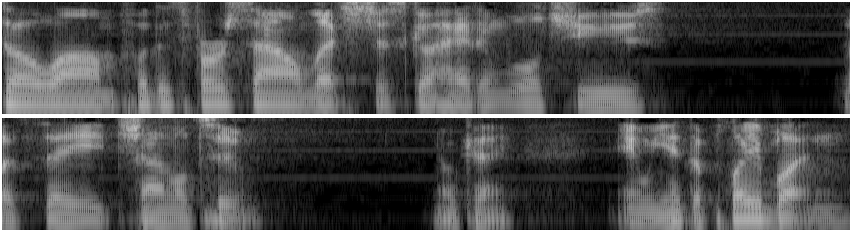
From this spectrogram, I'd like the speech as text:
So um, for this first sound, let's just go ahead and we'll choose, let's say channel two. Okay. And when you hit the play button,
